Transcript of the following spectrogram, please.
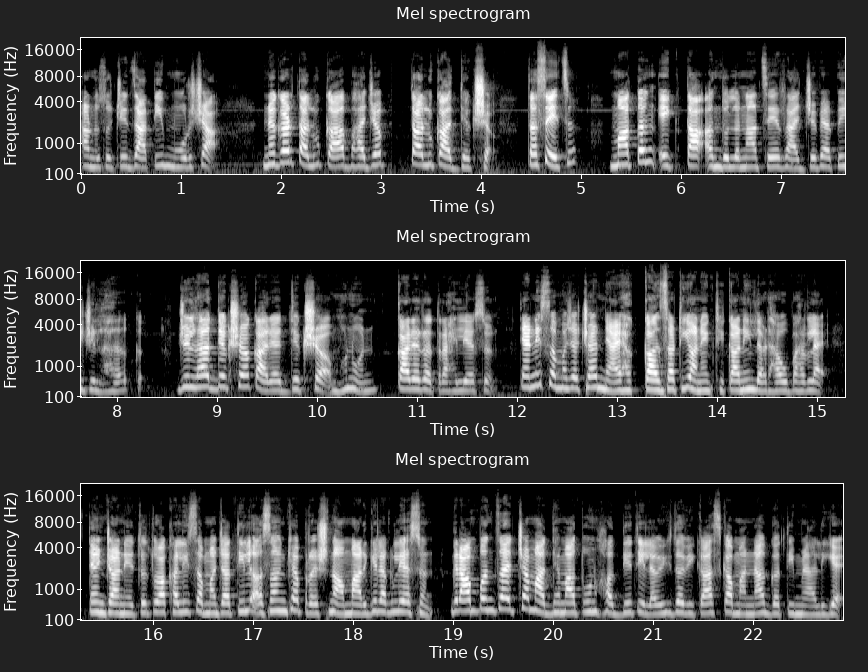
अनुसूचित जाती मोर्चा नगर तालुका भाजप तालुका अध्यक्ष. तसेच मातंग एकता आंदोलनाचे राज्यव्यापी जिल्हा जिल्हाध्यक्ष कार्याध्यक्ष म्हणून कार्यरत राहिले असून त्यांनी समाजाच्या न्याय हक्कांसाठी अनेक ठिकाणी लढा उभारलाय. त्यांच्या नेतृत्वाखाली समाजातील असंख्य प्रश्न मार्गी लागले असून ग्रामपंचायतच्या माध्यमातून हद्दीतील विविध विकास कामांना गती मिळाली आहे.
